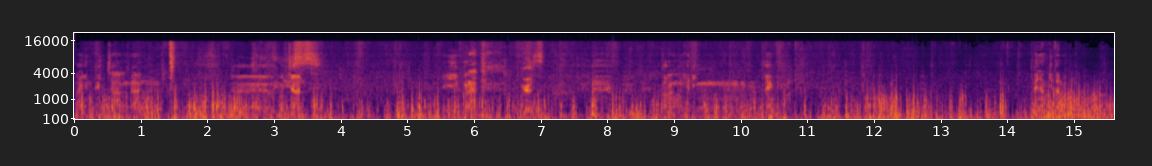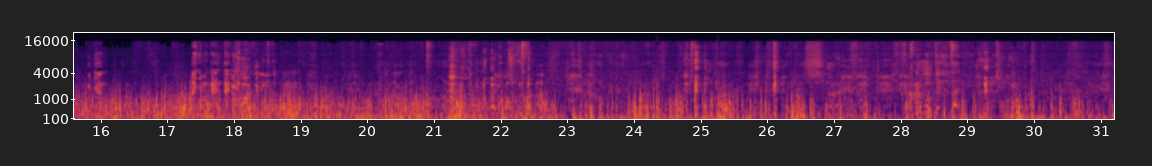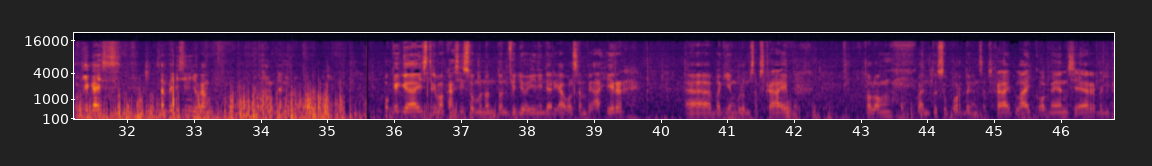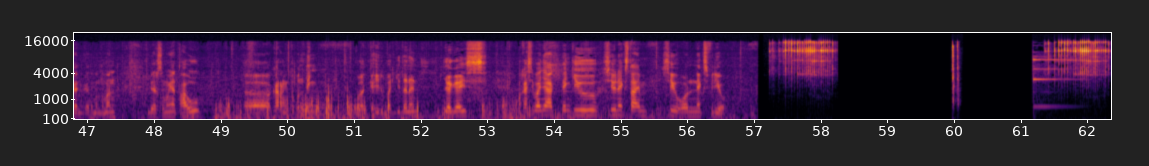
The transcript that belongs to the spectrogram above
angin kencang dan eh, hujan. Ini berat, guys. Orang heading back. Kenyang kita nih. Kenyang. Banyak makanan tadi. Tadi kita Oke guys, sampai di sini juga. Belum dan dulu. Oke guys, terima kasih sudah menonton video ini dari awal sampai akhir. Eh, bagi yang belum subscribe, tolong bantu support dengan subscribe, like, comment, share, bagikan ke teman-teman biar semuanya tahu eh, karang itu penting buat kehidupan kita nanti. Ya guys, makasih banyak. Thank you. See you next time. See you on next video.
